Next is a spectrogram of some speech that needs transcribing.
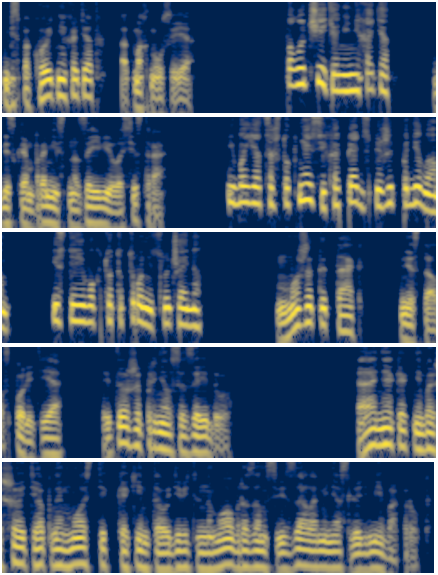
«Беспокоить не хотят?» — отмахнулся я. «Получить они не хотят», — бескомпромиссно заявила сестра. «И боятся, что князь их опять сбежит по делам, если его кто-то тронет случайно». «Может и так», — не стал спорить я и тоже принялся за еду. Аня, как небольшой теплый мостик, каким-то удивительным образом связала меня с людьми вокруг.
